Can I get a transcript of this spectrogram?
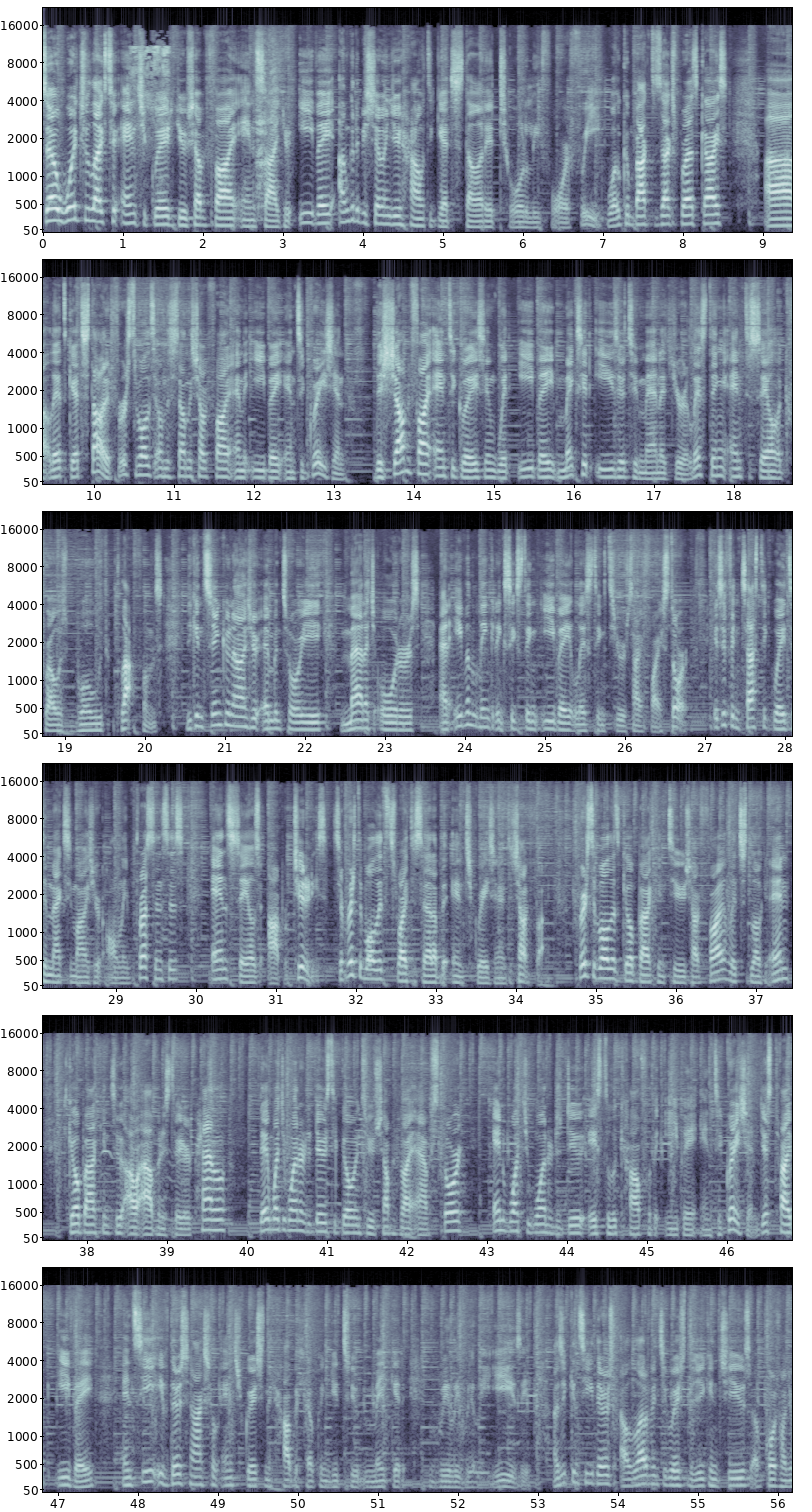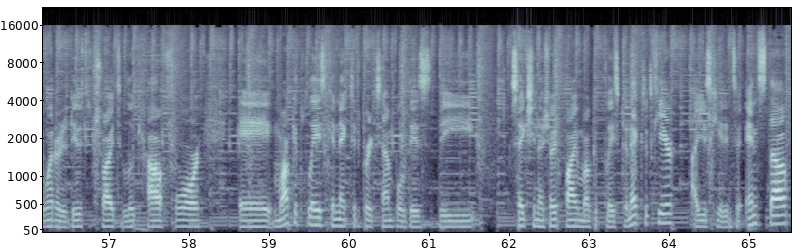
So would you like to integrate your Shopify inside your eBay? I'm going to be showing you how to get started totally for free. Welcome back to Tech Express guys. Uh, let's get started. First of all, let's understand the Shopify and the eBay integration. The Shopify integration with eBay makes it easier to manage your listing and to sell across both platforms. You can synchronize your inventory, manage orders, and even link existing eBay listings to your Shopify store. It's a fantastic way to maximize your online presences and sales opportunities. So first of all, let's try to set up the integration into Shopify. First of all, let's go back into Shopify. Let's log in, go back into our administrator panel. Then what you want to do is to go into Shopify App Store and what you wanted to do is to look out for the eBay integration. Just type eBay and see if there's an actual integration that will be helping you to make it really, really easy. As you can see, there's a lot of integration that you can choose. Of course, what you wanted to do is to try to look out for a marketplace connected. For example, this the section of Shopify Marketplace connected here. I just hit into install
